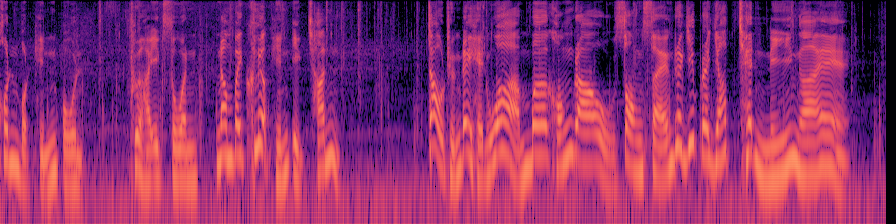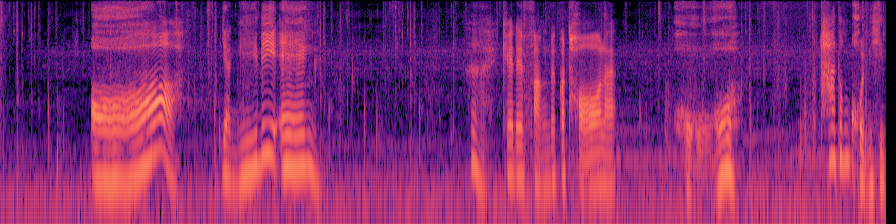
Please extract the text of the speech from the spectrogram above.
คนบดหินปูน เพื่อให้อีกส่วนนำไปเคลือบหินอีกชั้น เจ้าถึงได้เห็นว่าเมอของเราส่องแสงระยิบระยับเช่นนี้ไง อ๋อ อย่างนี้นี่เองแค่ได้ฟังแล้วก็ท้อละโห ถ้าต้องขนหิน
